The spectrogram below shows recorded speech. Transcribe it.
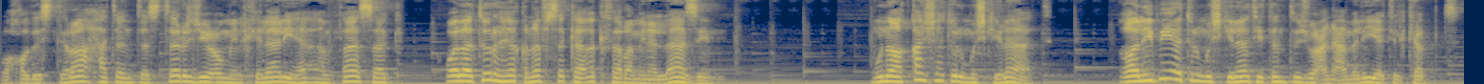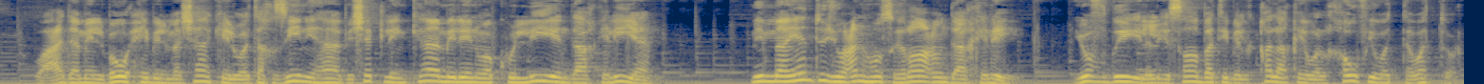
وخذ استراحة تسترجع من خلالها أنفاسك ولا ترهق نفسك أكثر من اللازم. مناقشة المشكلات. غالبية المشكلات تنتج عن عملية الكبت وعدم البوح بالمشاكل وتخزينها بشكل كامل وكلي داخليا. مما ينتج عنه صراع داخلي يفضي إلى الإصابة بالقلق والخوف والتوتر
